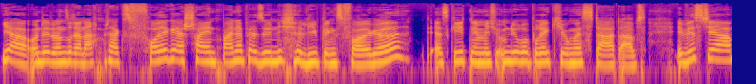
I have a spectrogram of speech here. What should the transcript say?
Ja, und in unserer Nachmittagsfolge erscheint meine persönliche Lieblingsfolge. Es geht nämlich um die Rubrik junge Startups. Ihr wisst ja,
